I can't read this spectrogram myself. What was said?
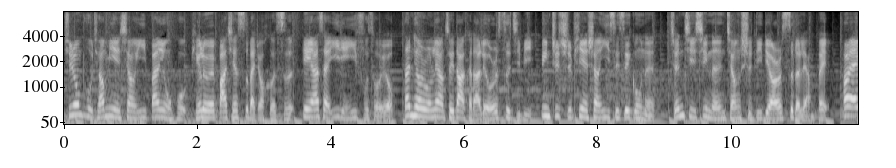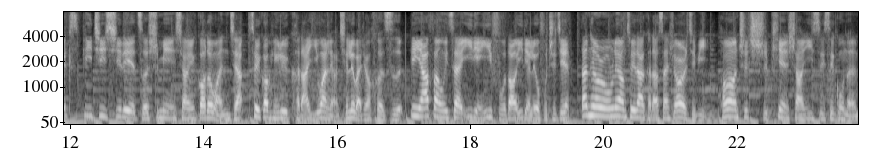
其中普条面向一般用户，频率为八千四百兆赫兹，电压在一点一伏左右，单条容量最大可达六十四 GB，并支持片上 ECC 功能，整体性能将是 DDR4 的两倍。而 XP7 系列则是面向于高端玩家，最高频率可达一万两千六百兆赫兹，电压范围在一点一伏到一点六伏之间，单条容量最大可达三十二 GB，同样支持。片上 ECC 功能，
